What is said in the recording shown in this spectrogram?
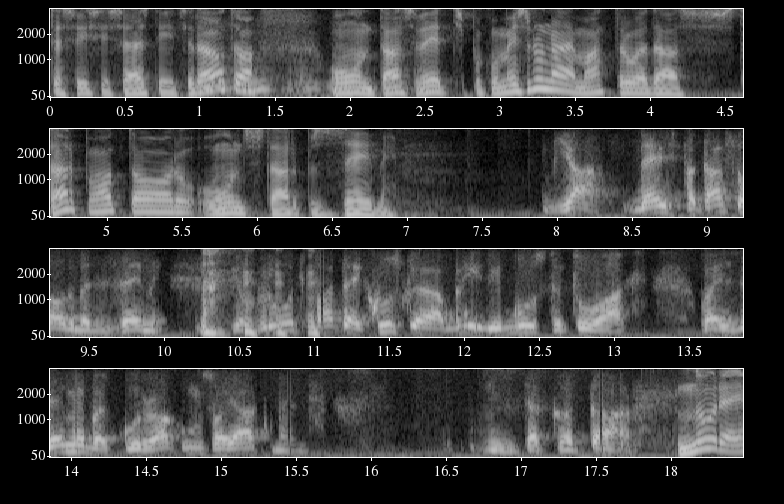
tas viss ir saistīts ar auto, un tas vērķis, par ko mēs runājam, atrodas starp motoru un starp zemi. Jā, nevis pat asfaltam, bet zemi. Jo grūti pateikt, kurš kurā brīdī būs te tuvāks. Vai zeme, vai kur rakums vai akmens. Tā kā tā. Nu, re,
